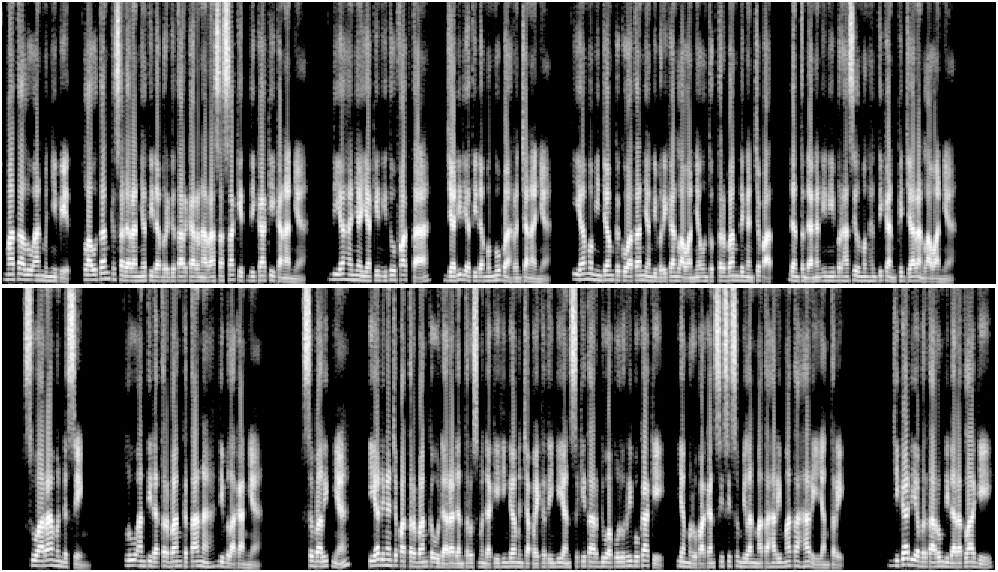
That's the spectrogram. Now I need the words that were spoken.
Mata Luan menyipit. Lautan kesadarannya tidak bergetar karena rasa sakit di kaki kanannya. Dia hanya yakin itu fakta, jadi dia tidak mengubah rencananya. Ia meminjam kekuatan yang diberikan lawannya untuk terbang dengan cepat, dan tendangan ini berhasil menghentikan kejaran lawannya. Suara mendesing. Luan tidak terbang ke tanah di belakangnya. Sebaliknya, ia dengan cepat terbang ke udara dan terus mendaki hingga mencapai ketinggian sekitar 20.000 kaki, yang merupakan sisi sembilan matahari-matahari yang terik. Jika dia bertarung di darat lagi,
